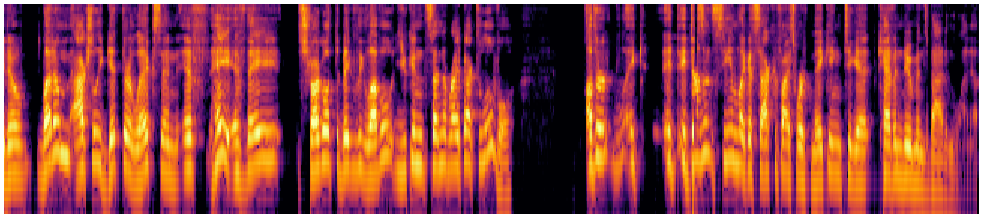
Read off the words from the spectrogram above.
you know, let them actually get their licks. And if, hey, if they struggle at the big league level, you can send them right back to Louisville. Other, like, it, it doesn't seem like a sacrifice worth making to get Kevin Newman's bat in the lineup.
